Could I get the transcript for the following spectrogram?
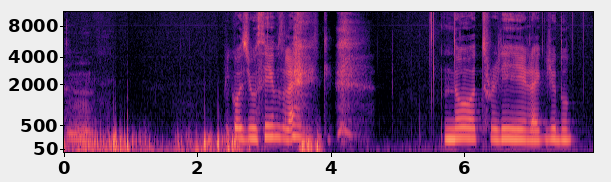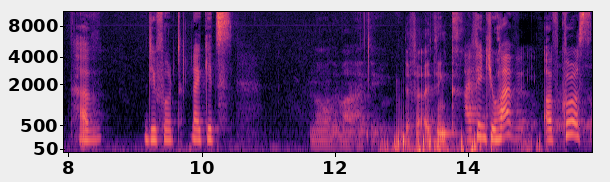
mm, Because you seems like not really, like, you don't have default. Like, it's, no the ma- I think I think I think you have, of course,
